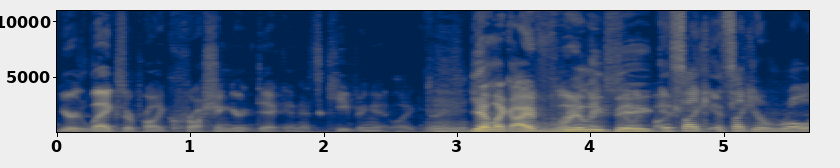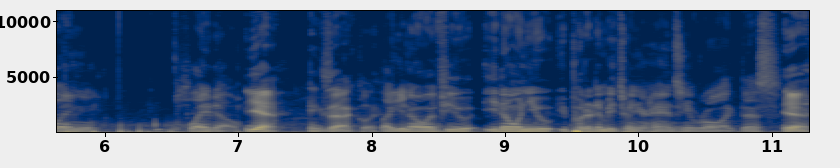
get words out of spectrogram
your legs are probably crushing your dick, and it's keeping it like. nice. Yeah, like I have Like- really like silly big. putty. It's like it's like you're rolling Play-Doh. Yeah, exactly. Like you know, if you you know when you you put it in between your hands and you roll like this, yeah.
